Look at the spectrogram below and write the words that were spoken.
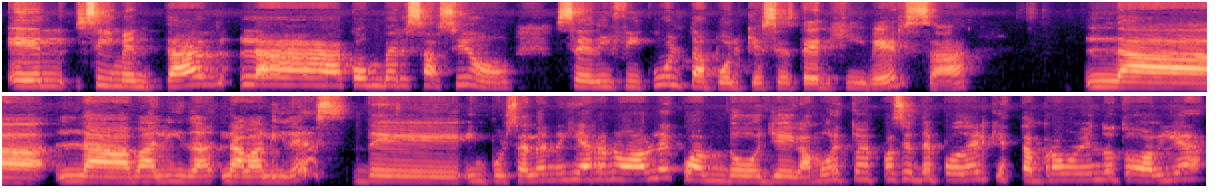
el cimentar la conversación se dificulta porque se tergiversa la, la, la validez de impulsar la energía renovable cuando llegamos a estos espacios de poder que están promoviendo todavía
